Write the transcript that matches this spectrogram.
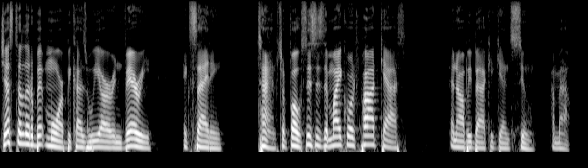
Just a little bit more because we are in very exciting times. So, folks, this is the Mike Roach podcast, and I'll be back again soon. I'm out.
